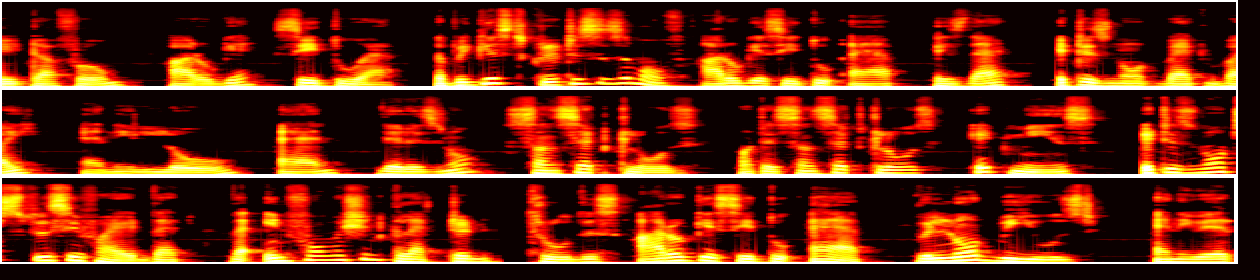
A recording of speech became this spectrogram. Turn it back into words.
data from Arogya Setu app. The biggest criticism of Arogya Setu app is that it is not backed by any law and there is no sunset clause. What is sunset clause? It means it is not specified that the information collected through this Arogya Setu app will not be used anywhere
